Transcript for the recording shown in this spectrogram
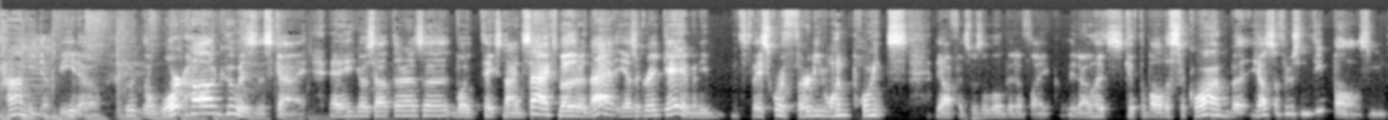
Tommy DeVito, who, the warthog. Who is this guy? And he goes out there as a well, takes nine sacks. But other than that, he has a great game, and he they score 31 points. The offense was a little bit of like, you know, let's get the ball to Saquon, but he also threw some deep balls, and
